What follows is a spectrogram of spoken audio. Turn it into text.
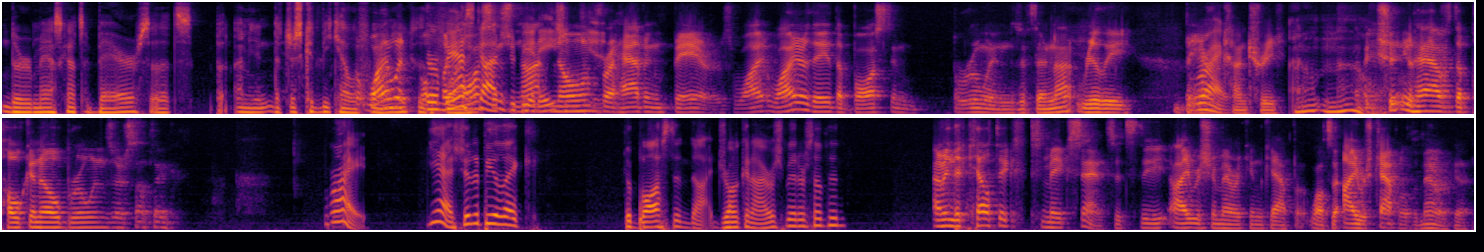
their mascot's a bear. So that's, but I mean, that just could be California. But why would 'cause Their it's mascot Boston's should be an not Asian known kid. for having bears? Why why are they the Boston Bruins if they're not really bear Right. country? I don't know. Like, shouldn't you have the Pocono Bruins or something? Right. Yeah. Should it be like the Boston Drunken Irishman or something? I mean, the Celtics make sense. It's the Irish American capital. Well, it's the Irish capital of America.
